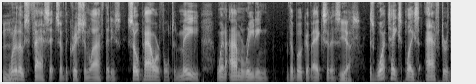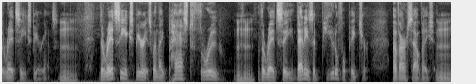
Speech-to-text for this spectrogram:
Mm. one of those facets of the Christian life that is so powerful to me when I'm reading the book of Exodus Yes. is what takes place after the Red Sea experience. Mm. The Red Sea experience when they passed through Mm-hmm. the Red Sea. That is a beautiful picture of our salvation. Mm.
